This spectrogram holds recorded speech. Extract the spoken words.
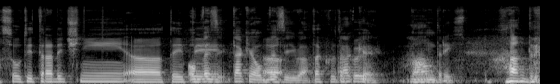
jsou ty tradiční uh, typy... Obezi, také eh, iba. takový, takový, také. Handry. Handry.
